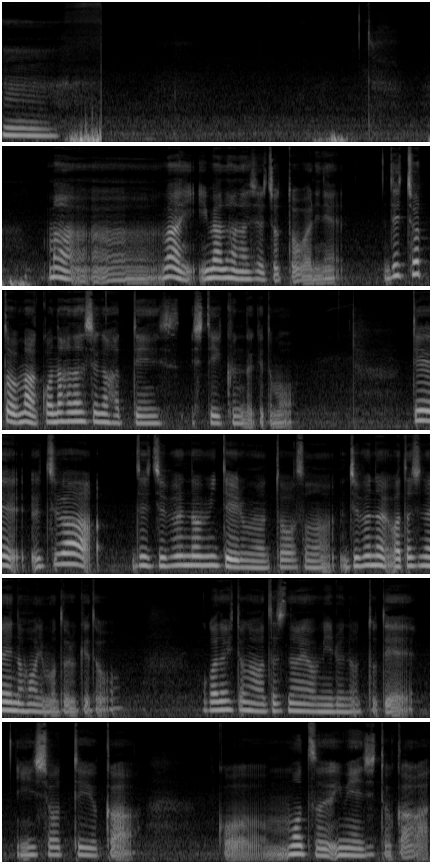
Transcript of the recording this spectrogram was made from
うん。まあまあ今の話はちょっと終わりね。でちょっとまあこの話が発展していくんだけども。でうちはで自分の見ているものとその自分の私の絵の方に戻るけど他の人が私の絵を見るのとで印象っていうかこう持つイメージとかが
